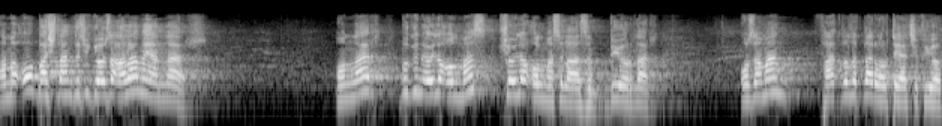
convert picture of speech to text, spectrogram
Ama o başlangıcı göze alamayanlar onlar bugün öyle olmaz, şöyle olması lazım diyorlar. O zaman farklılıklar ortaya çıkıyor.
